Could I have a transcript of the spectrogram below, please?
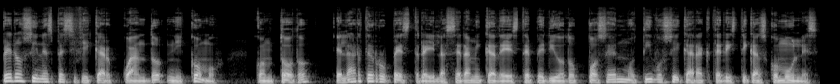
pero sin especificar cuándo ni cómo. Con todo, el arte rupestre y la cerámica de este periodo poseen motivos y características comunes,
